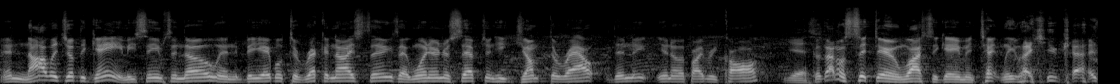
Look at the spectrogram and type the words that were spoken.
and knowledge of the game. He seems to know and be able to recognize things. That one interception, he jumped the route, didn't he? You know, if I recall. Yes. Because I don't sit there and watch the game intently like you guys.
